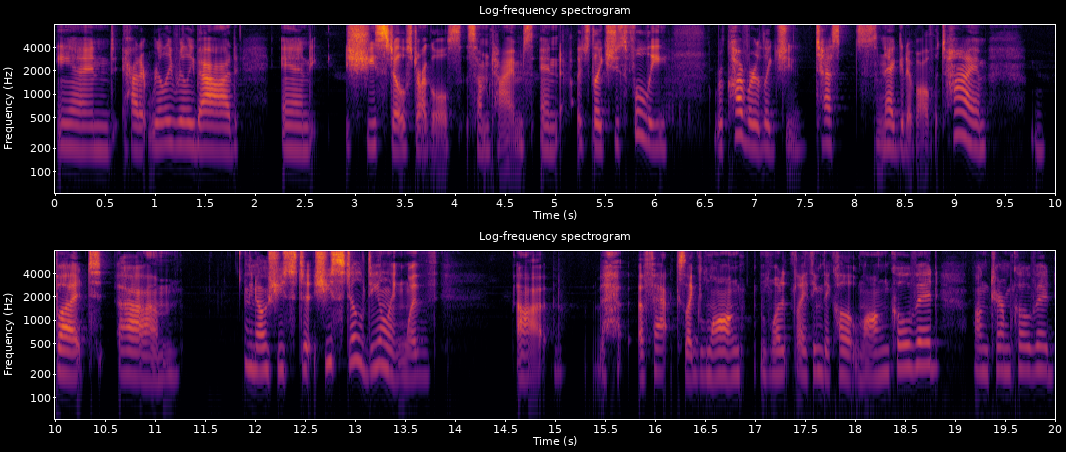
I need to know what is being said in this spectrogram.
and had it really, really bad. And she still struggles sometimes and it's like she's fully recovered like she tests negative all the time but um you know she's st- she's still dealing with uh effects like long what I think they call it long covid long-term covid.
